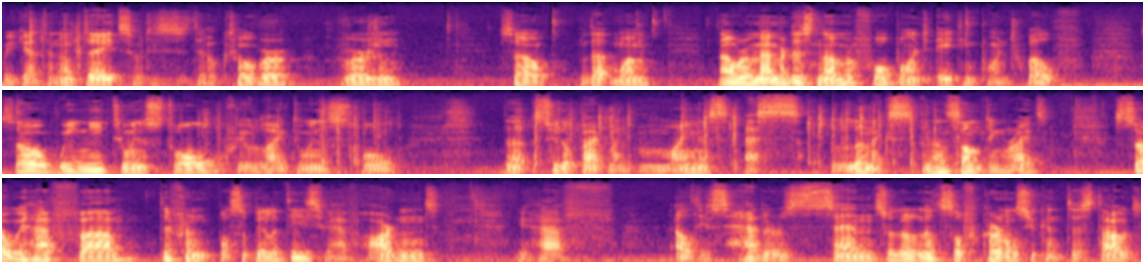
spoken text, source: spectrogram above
we get an update. So this is the October version. So that one. Now remember this number 4.18.12. So we need to install, if you like to install, the sudo pacman minus s linux and then something, right? So we have um, different possibilities. You have hardened, you have LTS headers, Zen, so there are lots of kernels you can test out.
